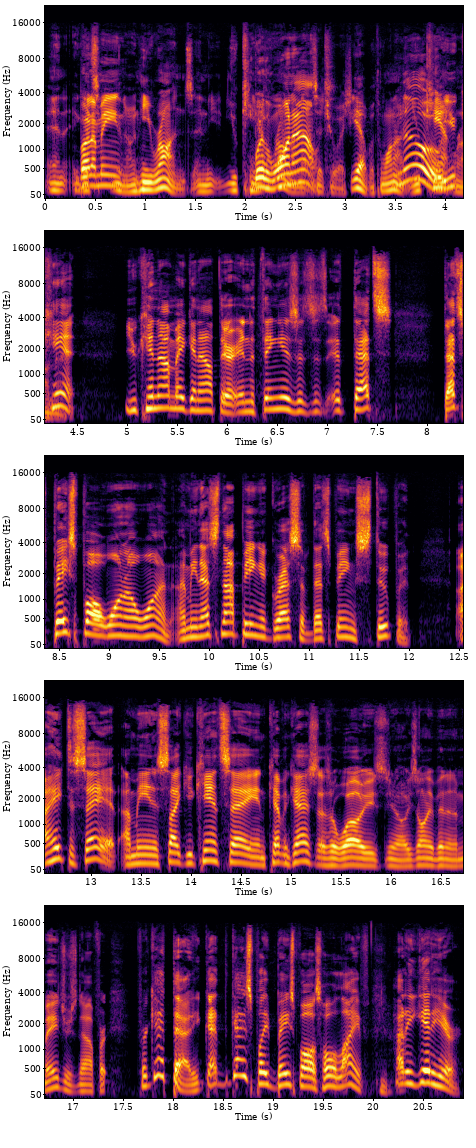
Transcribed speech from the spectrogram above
and But I mean- you know, and he runs, and you, can't With run one in that out. situation. Yeah, with one out, No, you can't. you can't. You cannot make an out there. And the thing is, is, is it, that's that's baseball 101. I mean, that's not being aggressive. That's being stupid. I hate to say it. I mean, it's like you can't say. And Kevin Cash says, oh, "Well, he's you know he's only been in the majors now for." Forget that. He got, the guy's played baseball his whole life. Hmm. How did he get here?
